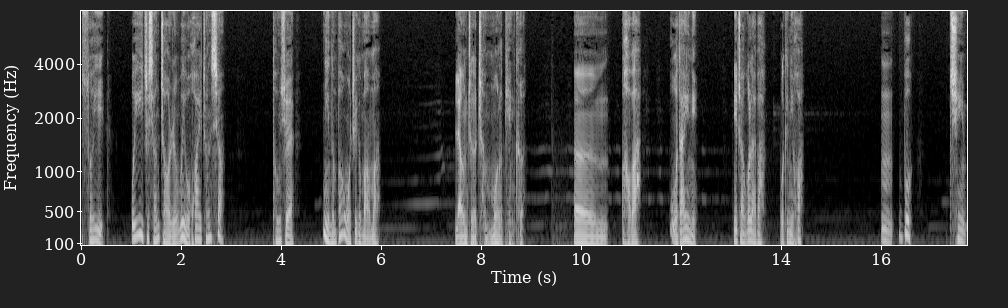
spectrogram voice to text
所以我一直想找人为我画一张像。同学，你能帮我这个忙吗？梁哲沉默了片刻，嗯，好吧。我答应你，你转过来吧，我给你画。嗯，不，请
